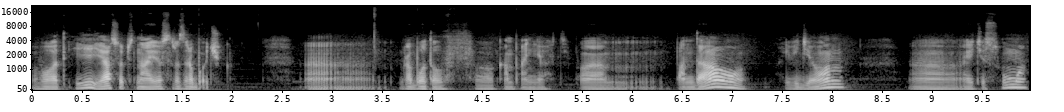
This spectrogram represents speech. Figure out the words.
Вот, и я, собственно, iOS-разработчик. Э, работал в компаниях типа Pandao, Videon, IT Summa.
